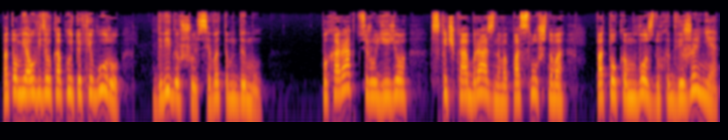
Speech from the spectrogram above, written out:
Потом я увидел какую-то фигуру, двигавшуюся в этом дыму. По характеру ее скачкообразного, послушного потоком воздуха движения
